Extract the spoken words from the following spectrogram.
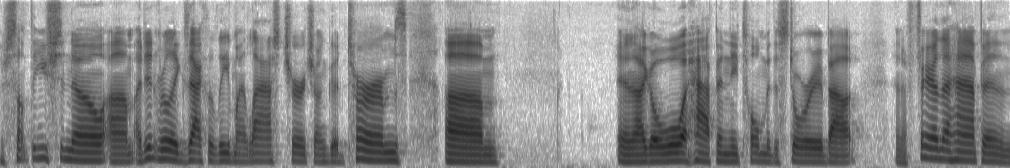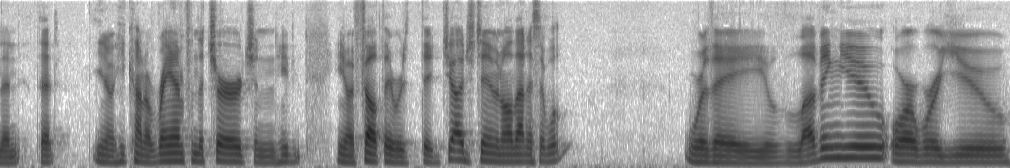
there's something you should know. Um, I didn't really exactly leave my last church on good terms. Um, And I go, well, what happened? He told me the story about an affair that happened and then that, you know, he kind of ran from the church and he, you know, I felt they were, they judged him and all that. And I said, well, were they loving you or were you,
